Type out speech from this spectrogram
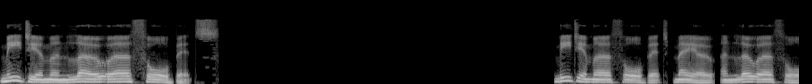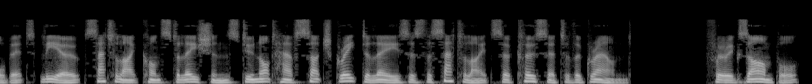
Medium and low Earth orbits Medium Earth orbit and low Earth orbit satellite constellations do not have such great delays as the satellites are closer to the ground. For example,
